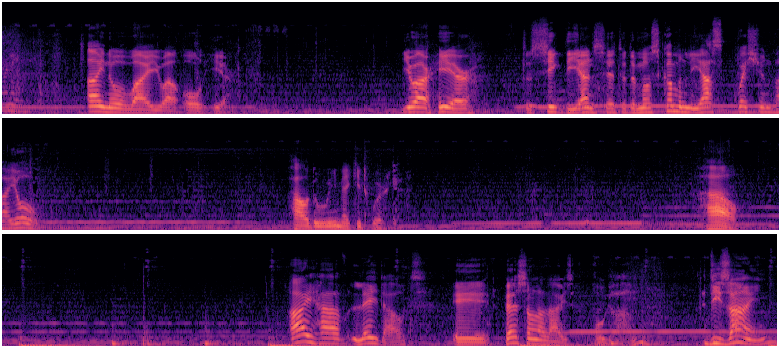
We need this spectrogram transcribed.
Morning. I know why you are all here. You are here to seek the answer to the most commonly asked question by all. How do we make it work? How? I have laid out a personalized program designed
